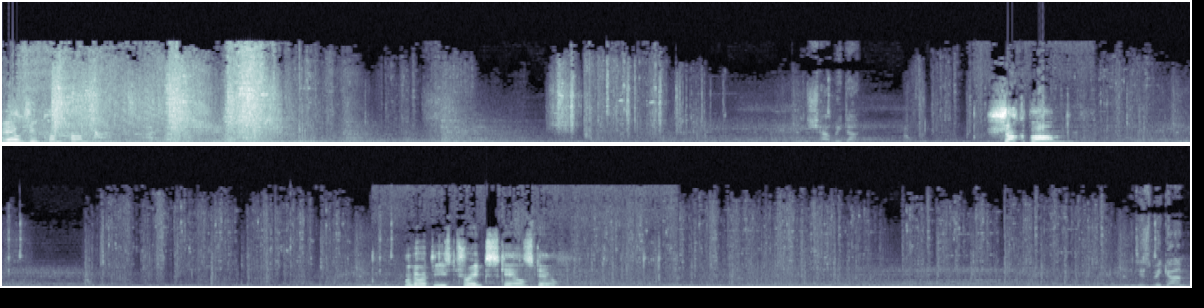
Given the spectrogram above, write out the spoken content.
Where the hell did you come from? It shall be done. Shock bomb. Wonder what these Drake scales do. It is begun.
